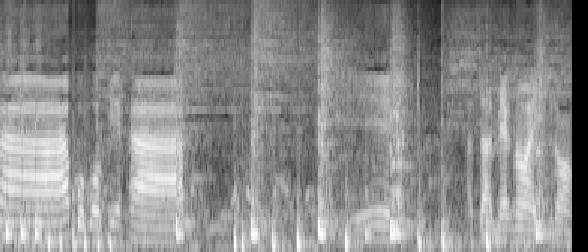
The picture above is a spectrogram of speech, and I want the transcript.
ครับผมโอเคครับนี่อาจารย์แม็กหน่อยพี่น้อง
